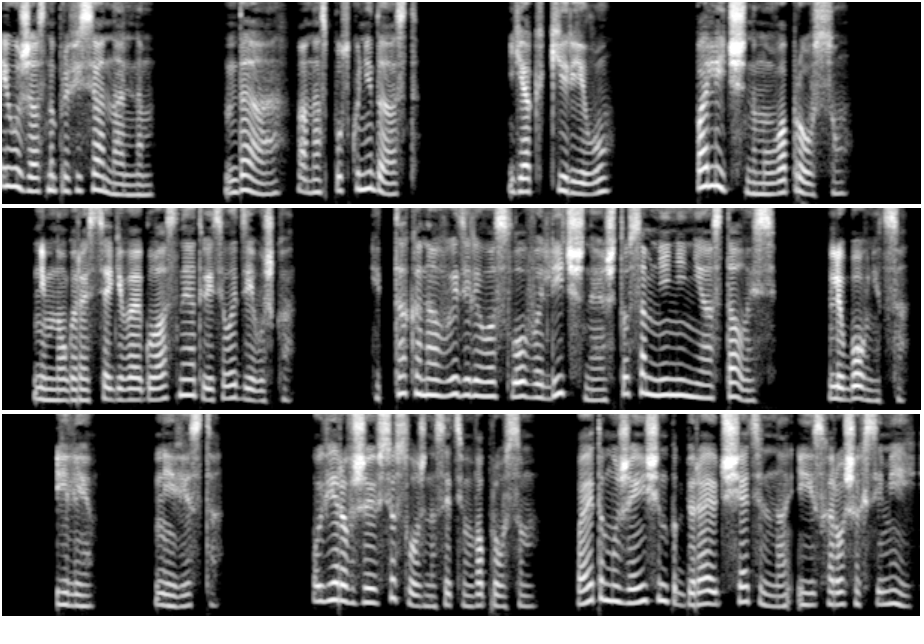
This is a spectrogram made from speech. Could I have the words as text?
и ужасно профессиональным. «Да, она спуску не даст. Я к Кириллу. по личному вопросу. Немного растягивая гласные, ответила девушка. И так она выделила слово «личное», что сомнений не осталось. Любовница. Или невеста. У веров же все сложно с этим вопросом, поэтому женщин подбирают тщательно и из хороших семей.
